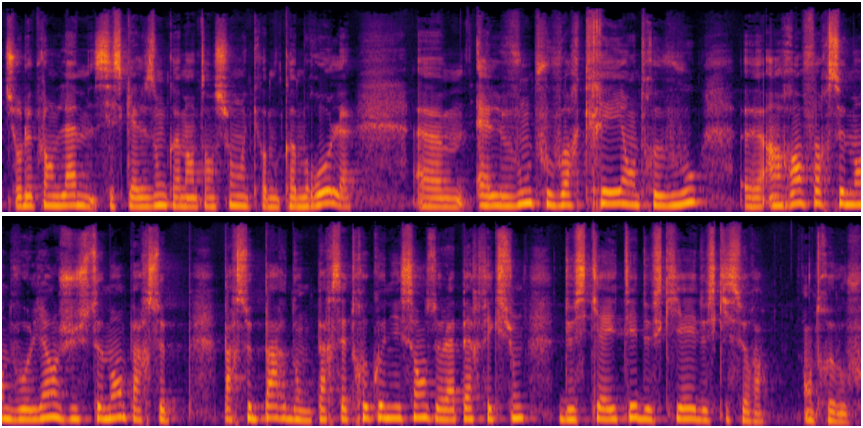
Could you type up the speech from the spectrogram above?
sur le plan de l'âme, c'est ce qu'elles ont comme intention et comme, comme rôle, euh, elles vont pouvoir créer entre vous euh, un renforcement de vos liens justement par ce, par ce pardon, par cette reconnaissance de la perfection de ce qui a été, de ce qui est et de ce qui sera entre vous.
